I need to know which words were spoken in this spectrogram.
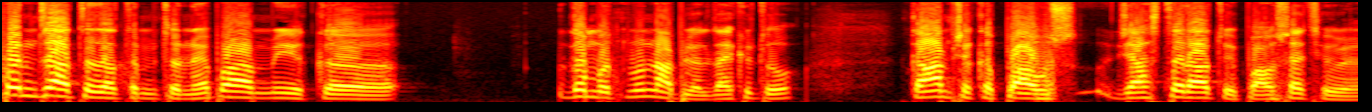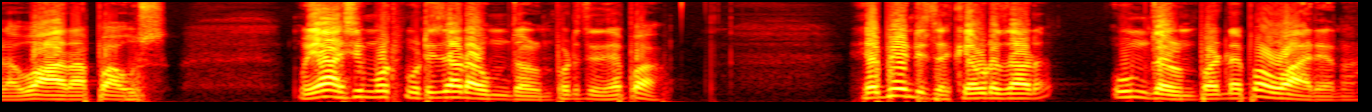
पण जाता जाता मित्रांनो नाही पहा मी एक गमत म्हणून आपल्याला दाखवतो. का आमच्याकडं पाऊस जास्त राहतोय पावसाच्या वेळेला वारा पाऊस. मग या अशी मोठमोठी झाडं उमदळून पडतात हे पहा. ह्या भेंडीचं केवढं झाड उमदळून पडलं पहा वाऱ्यानं.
